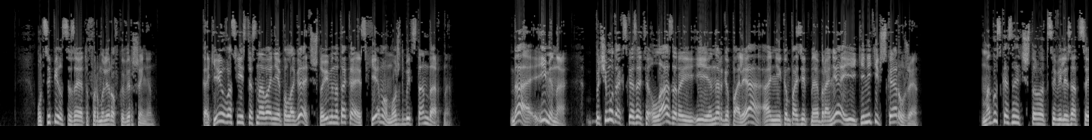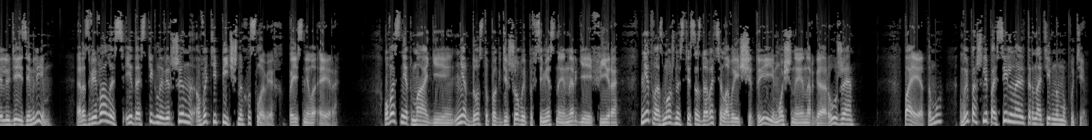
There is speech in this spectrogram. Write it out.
Уцепился за эту формулировку Вершинин. Какие у вас есть основания полагать, что именно такая схема может быть стандартна? Да, именно. Почему, так сказать, лазеры и энергополя, а не композитная броня и кинетическое оружие? Могу сказать, что цивилизация людей Земли развивалась и достигла вершин в атипичных условиях, пояснила Эйра. У вас нет магии, нет доступа к дешевой повсеместной энергии эфира, нет возможности создавать силовые щиты и мощное энергооружие – Поэтому вы пошли по сильно альтернативному пути.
